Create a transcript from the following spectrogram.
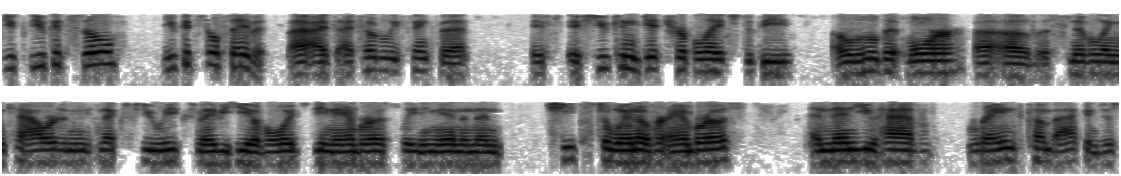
you you could still you could still save it. I, I I totally think that if if you can get Triple H to be a little bit more uh, of a sniveling coward in these next few weeks, maybe he avoids Dean Ambrose leading in and then cheats to win over Ambrose, and then you have Reigns come back and just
